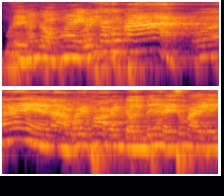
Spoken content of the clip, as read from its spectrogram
ผู้ใดนั้นดอกไม้สวัสดีค่ะคุณป้าโอ้ยน่ะว่าได้พ่อกันเดินเป็นยังไงสบายดี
